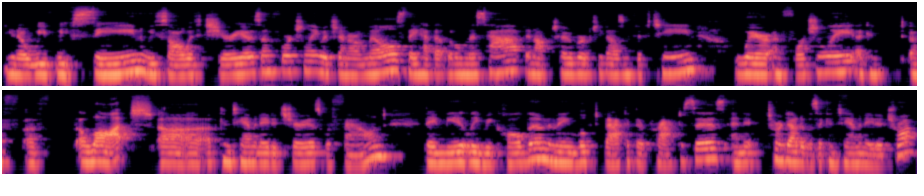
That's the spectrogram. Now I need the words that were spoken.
you know, we've, we've seen, we saw with Cheerios, unfortunately, with General Mills, they had that little mishap in October of 2015 where unfortunately a, a, a, a lot uh, of contaminated Cheerios were found. They immediately recalled them and they looked back at their practices and it turned out it was a contaminated truck.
